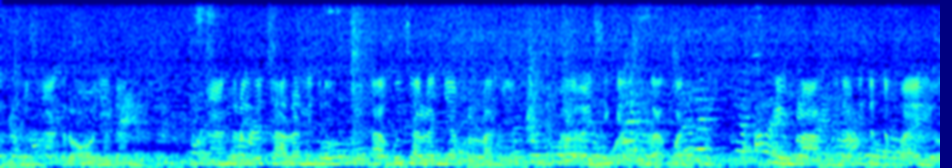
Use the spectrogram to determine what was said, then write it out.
terus nganter oyi kan nganter itu jalan itu aku jalannya pelan ya. Oyo oyo sikilku nggak kuat. Kayak tapi tetap aja yo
